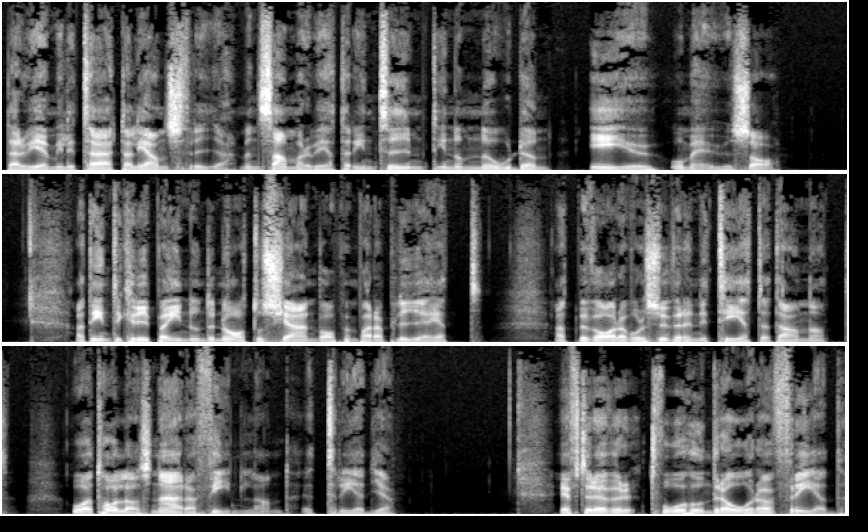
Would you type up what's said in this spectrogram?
där vi är militärt alliansfria men samarbetar intimt inom Norden, EU och med USA. Att inte krypa in under NATOs kärnvapenparaply är ett Att bevara vår suveränitet ett annat och att hålla oss nära Finland ett tredje. Efter över 200 år av fred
